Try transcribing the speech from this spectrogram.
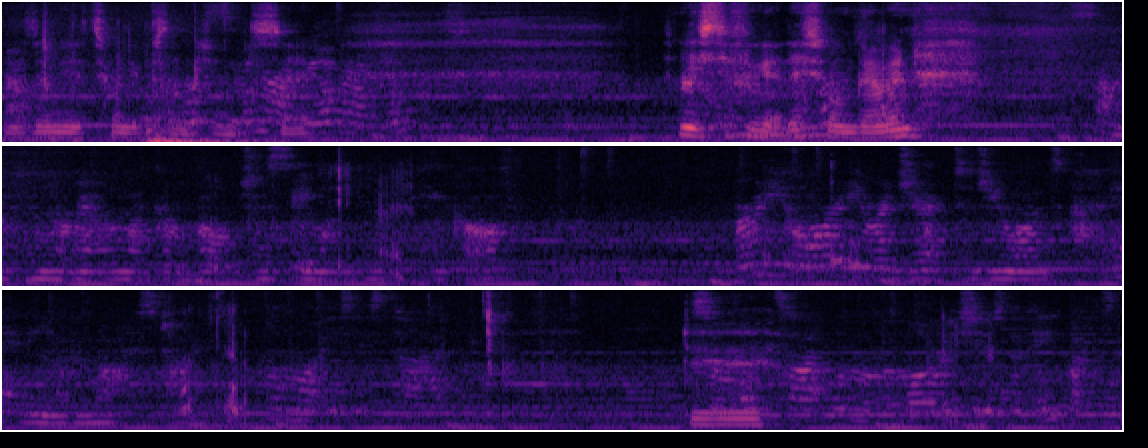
there's only a 20% chance, so... At least if we get this one going. So, Flicking around like a vulture, seeing what you can pick off. Brody already rejected you once. Clearly, you're not his type. I'm not his type. Do Some type woman with more issues than he brings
